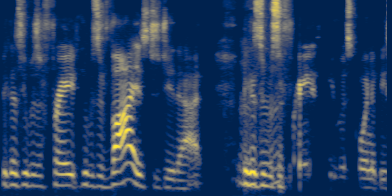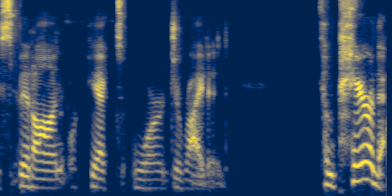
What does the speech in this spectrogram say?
because he was afraid, he was advised to do that because he was Mhm. afraid he was going to be spit on or kicked or derided. Compare that.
